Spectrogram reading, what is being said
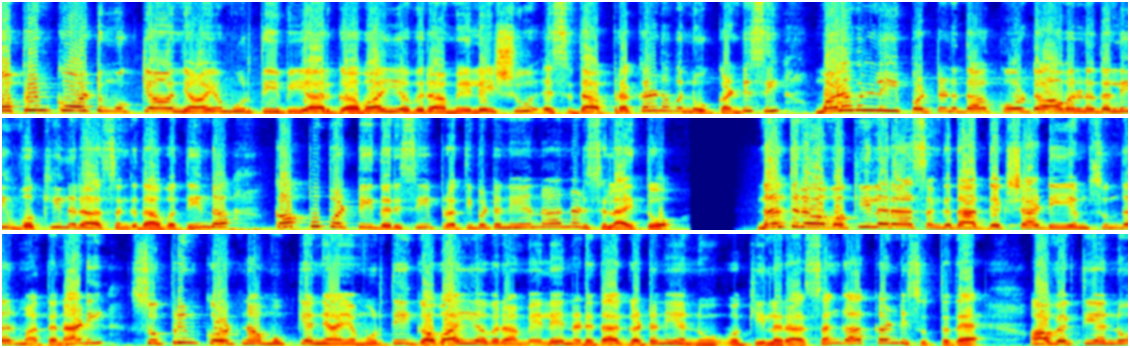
ಸುಪ್ರೀಂ ಕೋರ್ಟ್ ಮುಖ್ಯ ನ್ಯಾಯಮೂರ್ತಿ ಬಿಆರ್ ಗವಾಯಿ ಅವರ ಮೇಲೆ ಶೂ ಎಸೆದ ಪ್ರಕರಣವನ್ನು ಖಂಡಿಸಿ ಮಳವಳ್ಳಿ ಪಟ್ಟಣದ ಕೋರ್ಟ್ ಆವರಣದಲ್ಲಿ ವಕೀಲರ ಸಂಘದ ವತಿಯಿಂದ ಕಪ್ಪು ಪಟ್ಟಿ ಧರಿಸಿ ಪ್ರತಿಭಟನೆಯನ್ನ ನಡೆಸಲಾಯಿತು. ನಂತರ ವಕೀಲರ ಸಂಘದ ಅಧ್ಯಕ್ಷ ಡಿಎಂ ಸುಂದರ್ ಮಾತನಾಡಿ, ಸುಪ್ರೀಂ ಕೋರ್ಟ್ನ ಮುಖ್ಯ ನ್ಯಾಯಮೂರ್ತಿ ಗವಾಯಿ ಅವರ ಮೇಲೆ ನಡೆದ ಘಟನೆಯನ್ನು ವಕೀಲರ ಸಂಘ ಖಂಡಿಸುತ್ತದೆ. ಆ ವ್ಯಕ್ತಿಯನ್ನು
